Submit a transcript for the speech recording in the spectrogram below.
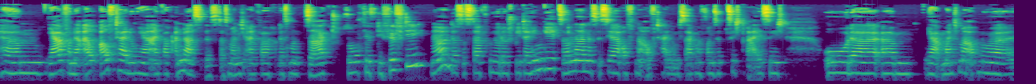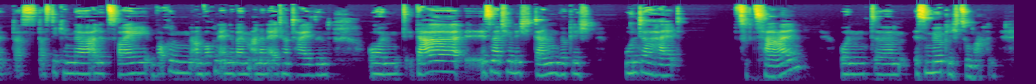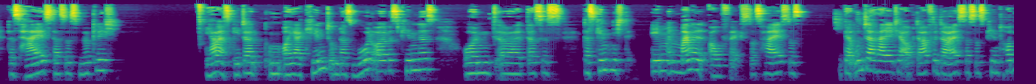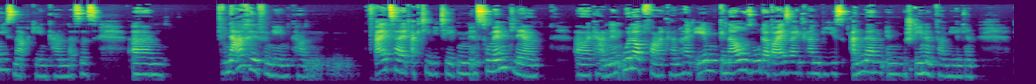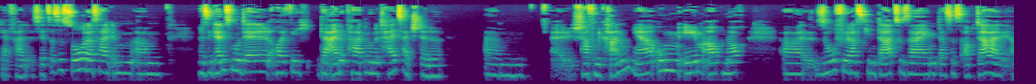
ähm, ja von der Aufteilung her einfach anders ist, dass man nicht einfach, dass man sagt, so 50-50, ne, dass es da früher oder später hingeht, sondern es ist ja oft eine Aufteilung, ich sage mal von 70-30 oder ähm, ja, manchmal auch nur, dass, dass die Kinder alle zwei Wochen am Wochenende beim anderen Elternteil sind. Und da ist natürlich dann wirklich Unterhalt zu zahlen und ähm, es möglich zu machen. Das heißt, dass es wirklich, ja, es geht da um euer Kind, um das Wohl eures Kindes und äh, dass es das Kind nicht eben im Mangel aufwächst. Das heißt, dass der Unterhalt ja auch dafür da ist, dass das Kind Hobbys nachgehen kann, dass es ähm, Nachhilfe nehmen kann, Freizeitaktivitäten, Instrument lernen äh, kann, in Urlaub fahren kann, halt eben genau so dabei sein kann, wie es anderen in bestehenden Familien der Fall ist. Jetzt ist es so, dass halt im ähm, Residenzmodell häufig der eine Part nur eine Teilzeitstelle ähm, äh, schaffen kann, ja, um eben auch noch äh, so für das Kind da zu sein, dass es auch da äh,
